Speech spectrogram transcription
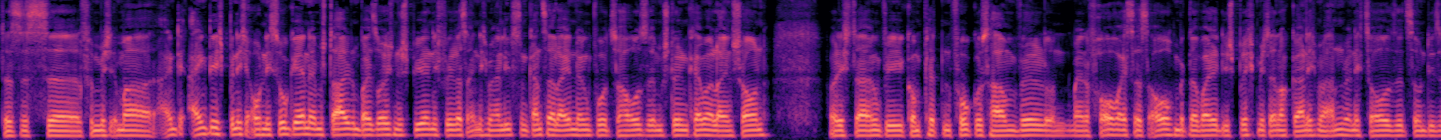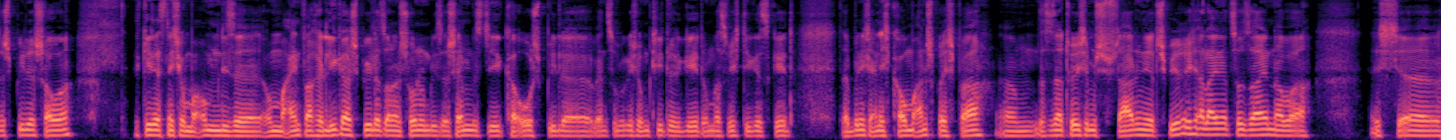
Das ist äh, für mich immer, eigentlich, bin ich auch nicht so gerne im Stadion bei solchen Spielen. Ich will das eigentlich mal am liebsten ganz allein irgendwo zu Hause im stillen Kämmerlein schauen, weil ich da irgendwie kompletten Fokus haben will. Und meine Frau weiß das auch. Mittlerweile, die spricht mich dann noch gar nicht mehr an, wenn ich zu Hause sitze und diese Spiele schaue es geht jetzt nicht um, um diese, um einfache Ligaspiele, sondern schon um diese Champions League K.O.-Spiele, wenn es wirklich um Titel geht, um was Wichtiges geht. Da bin ich eigentlich kaum ansprechbar. Ähm, das ist natürlich im Stadion jetzt schwierig, alleine zu sein, aber ich äh,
